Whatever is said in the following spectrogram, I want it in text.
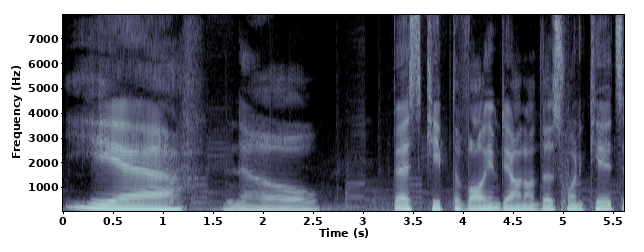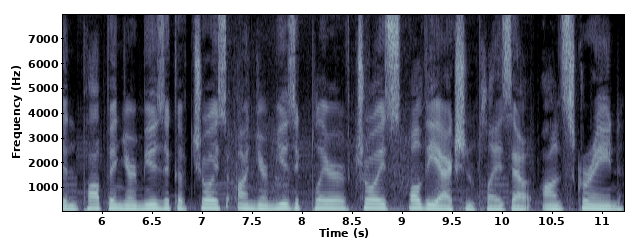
Yeah, no. Best keep the volume down on this one, kids, and pop in your music of choice on your music player of choice while the action plays out on screen.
